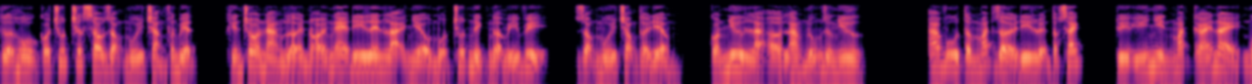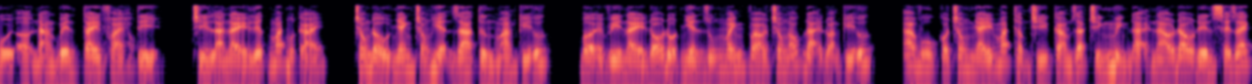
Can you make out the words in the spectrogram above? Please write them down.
tựa hồ có chút trước sau giọng mũi chẳng phân biệt, khiến cho nàng lời nói nghe đi lên lại nhiều một chút nghịch ngợm ý vị, giọng mũi trọng thời điểm, còn như là ở làm lũng dường như. A Vu tầm mắt rời đi luyện tập sách, tùy ý nhìn mắt cái này ngồi ở nàng bên tay phải học tỷ, chỉ là này liếc mắt một cái, trong đầu nhanh chóng hiện ra từng màn ký ức, bởi vì này đó đột nhiên dũng mãnh vào trong óc đại đoạn ký ức, A Vu có trong nháy mắt thậm chí cảm giác chính mình đại não đau đến xé rách.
